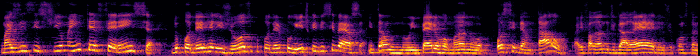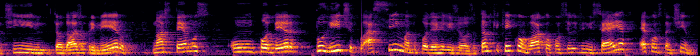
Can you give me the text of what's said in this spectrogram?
mas existia uma interferência do poder religioso com o poder político e vice-versa. Então, no Império Romano Ocidental, aí falando de Galérios, de Constantino, de Teodósio I, nós temos um poder político acima do poder religioso. Tanto que quem convoca o concílio de Nicéia é Constantino.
